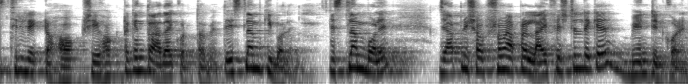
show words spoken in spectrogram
স্ত্রীর একটা হক। সেই হকটা কিন্তু আদায় করতে হবে। তো ইসলাম কি বলে? ইসলাম বলে যে আপনি সবসময় আপনার লাইফ স্টাইলটাকে মেনটেন করেন।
